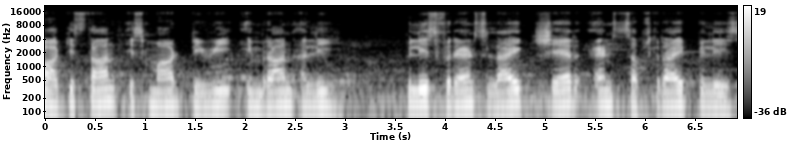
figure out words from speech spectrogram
Pakistan smart TV Imran Ali. Please friends like share and subscribe please.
